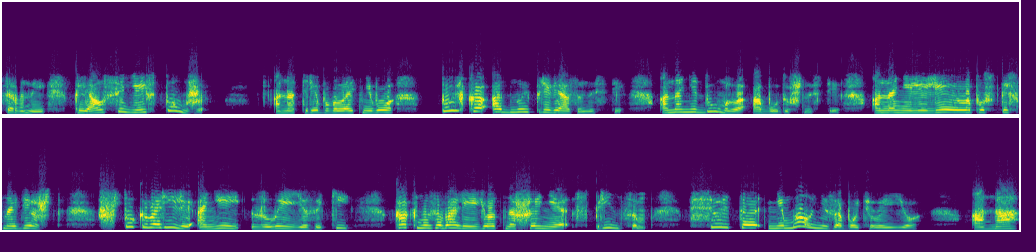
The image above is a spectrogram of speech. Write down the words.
стороны клялся ей в том же. Она требовала от него только одной привязанности. Она не думала о будущности, она не лелеяла пустых надежд. Что говорили о ней злые языки, как называли ее отношения с принцем, все это немало не заботило ее. Она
